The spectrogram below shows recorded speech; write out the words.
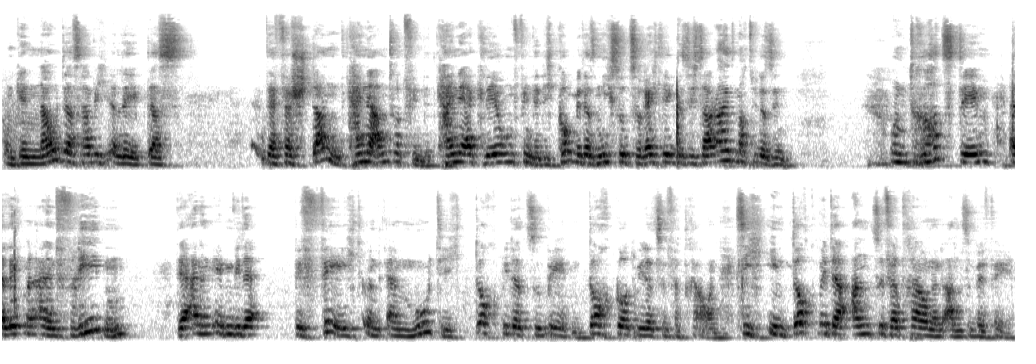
Und genau das habe ich erlebt, dass der Verstand keine Antwort findet, keine Erklärung findet. Ich konnte mir das nicht so zurechtlegen, dass ich sage, ah, jetzt macht wieder Sinn. Und trotzdem erlebt man einen Frieden, der einem eben wieder befähigt und ermutigt, doch wieder zu beten, doch Gott wieder zu vertrauen, sich ihm doch wieder anzuvertrauen und anzubefehlen.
